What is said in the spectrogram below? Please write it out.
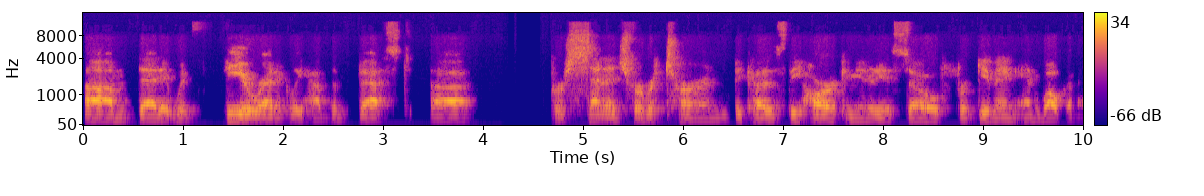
um, that it would theoretically have the best uh, percentage for return because the horror community is so forgiving and welcoming.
